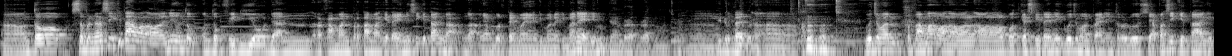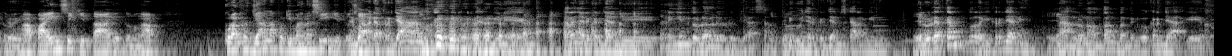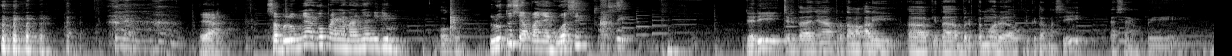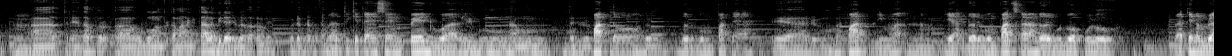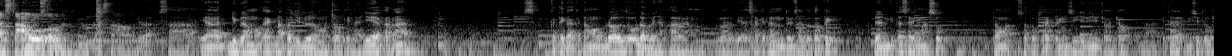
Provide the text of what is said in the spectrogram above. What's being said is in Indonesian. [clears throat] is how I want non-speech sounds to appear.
Nah, untuk sebenarnya sih kita awal-awal ini untuk untuk video dan rekaman pertama kita ini sih kita nggak nggak yang bertema yang gimana-gimana ya Dim. Jangan berat-berat banget coy. Hmm, Hidup kita berat. [laughs] gue cuman pertama awal-awal awal-awal podcast kita ini gue cuman pengen introduce siapa sih kita gitu. Yoi. ngapain sih kita gitu ngap kurang kerjaan apa gimana sih gitu Emang Siap- ada kerjaan, makanya nyari kerjaan gini ya kan. Karena nyari kerjaan di LinkedIn itu udah udah, udah biasa. Betul. Jadi gue nyari kerjaan sekarang gini. Iya. Ya lu lihat kan gue lagi kerja nih. Iya. Nah, lu nonton bantuin gue kerja gitu. [laughs] ya sebelumnya gue pengen nanya nih dim Oke. lu tuh siapanya gue sih Asik. Jadi ceritanya pertama kali eh, kita bertemu adalah waktu kita masih SMP. Hmm. Eh, ternyata per- eh, hubungan pertemanan kita lebih dari berapa tahun ya? Udah berapa tahun? berarti kita SMP 2004 2006 dari dulu. dong 2004 ya Iya, 2004. 4, 5, 6 ya 2004 sekarang 2020 berarti 16 tahun 16 tahun Gila, sa- ya dibilang makanya kenapa judulnya ngocokin aja ya karena ketika kita ngobrol tuh udah banyak hal yang luar biasa kita nentuin satu topik dan kita sering masuk tau nggak satu frekuensi jadinya cocok kita di situ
